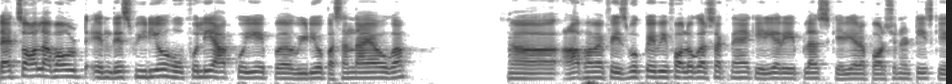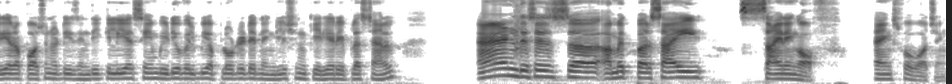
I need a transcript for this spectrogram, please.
that's all about in this video hopefully आपको ये वीडियो पसंद आया होगा। Uh, आप हमें फेसबुक पे भी फॉलो कर सकते हैं। Career A plus career opportunities career opportunities Hindi के लिए same video will be uploaded in English in career A plus channel and this is Amit Parsai signing off thanks for watching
